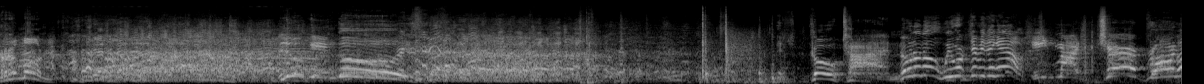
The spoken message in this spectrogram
Ramon. Looking good. It's go time. No, no, no. We worked everything out. Eat my chair, Blondie!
